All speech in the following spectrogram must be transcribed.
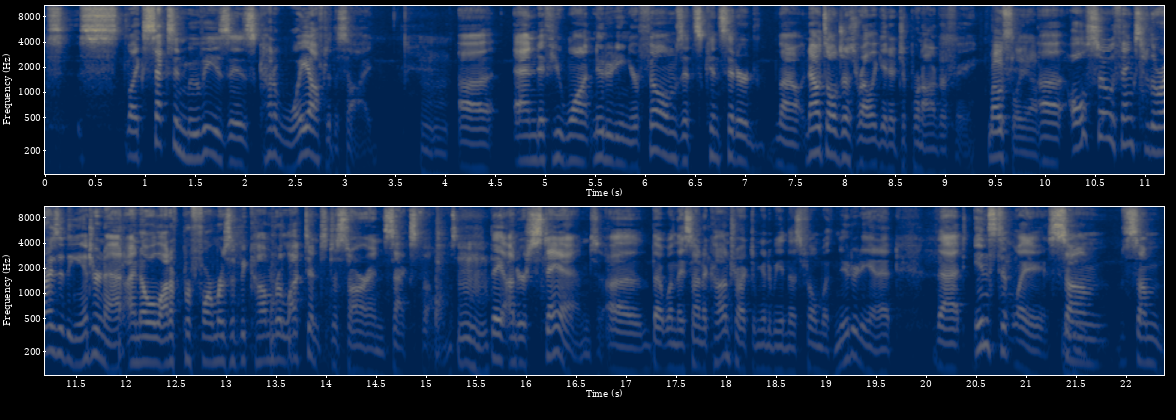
s- s- like sex in movies is kind of way off to the side. Mm-hmm. Uh, and if you want nudity in your films, it's considered now. Now it's all just relegated to pornography. Mostly, yeah. Uh, also, thanks to the rise of the internet, I know a lot of performers have become reluctant to star in sex films. They understand uh, that when they sign a contract, I'm going to be in this film with nudity in it. That instantly, some some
